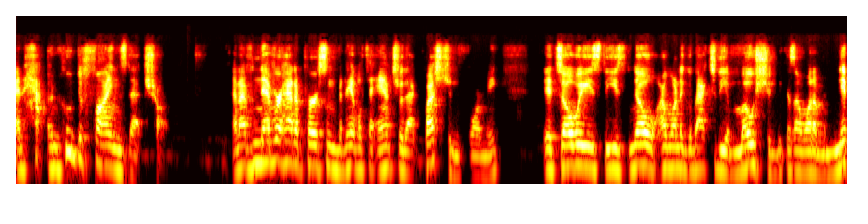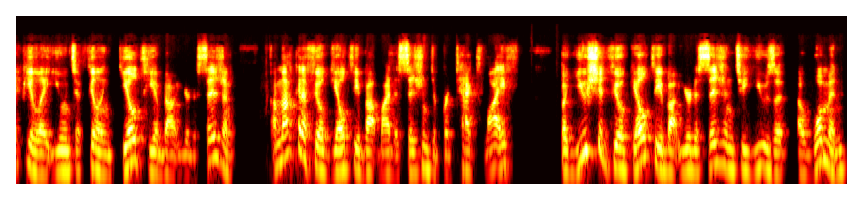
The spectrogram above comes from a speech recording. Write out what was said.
And, and who defines that chart? And I've never had a person been able to answer that question for me. It's always these, no, I want to go back to the emotion because I want to manipulate you into feeling guilty about your decision. I'm not going to feel guilty about my decision to protect life, but you should feel guilty about your decision to use a, a woman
